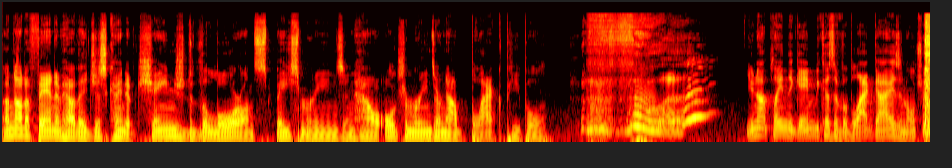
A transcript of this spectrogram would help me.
I'm not a fan of how they just kind of changed the lore on Space Marines and how Ultramarines are now black people. What? You're not playing the game because of a black guy as an Ultraman?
